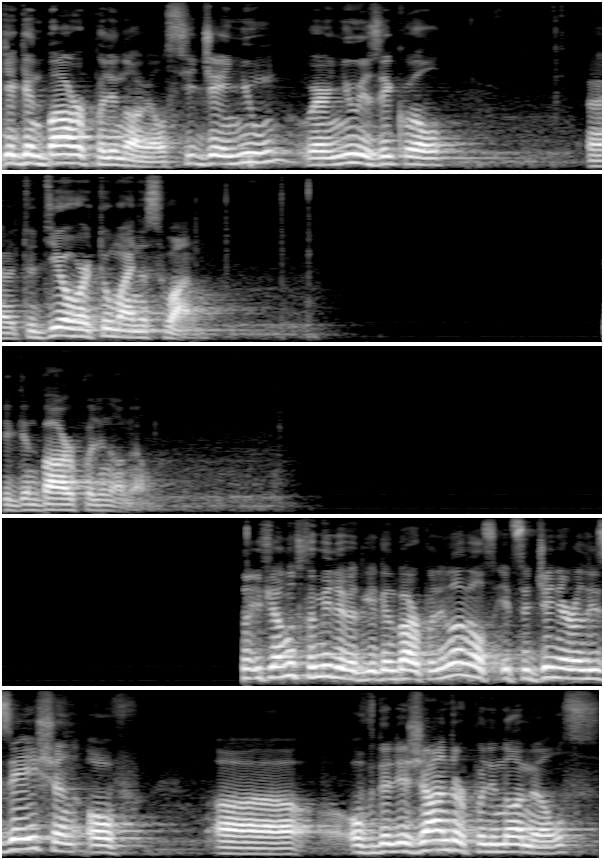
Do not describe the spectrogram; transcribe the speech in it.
Gegenbauer polynomial, Cj nu, where nu is equal uh, to d over 2 minus 1. Gegenbauer polynomial. So if you're not familiar with Gegenbauer polynomials, it's a generalization of, uh, of the Legendre polynomials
